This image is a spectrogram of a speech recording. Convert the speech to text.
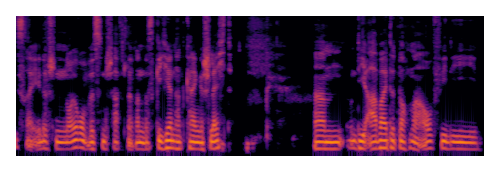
israelischen Neurowissenschaftlerin. Das Gehirn hat kein Geschlecht. Ähm, und die arbeitet nochmal auf, wie die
